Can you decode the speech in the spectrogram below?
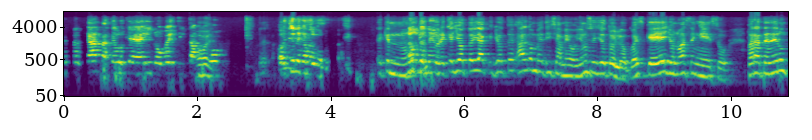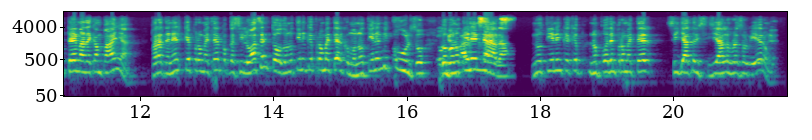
se percata que lo que ahí lo ve y tampoco. Pero tiene que haber. Es que no, no es que yo estoy, yo estoy, algo me dice a mí, yo no sé si yo estoy loco, es que ellos no hacen eso para tener un tema de campaña, para tener que prometer, porque si lo hacen todo, no tienen que prometer, como no tienen discurso, como no tienen nada, no tienen que, no pueden prometer si ya, si ya lo resolvieron.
